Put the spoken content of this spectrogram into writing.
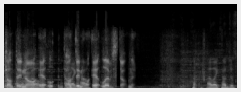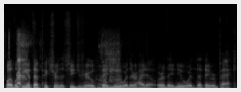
Don't they like know how- it? Don't like they know how- it lives down there? I like how just by looking at that picture that she drew, they knew where their hideout, or they knew where, that they were back.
